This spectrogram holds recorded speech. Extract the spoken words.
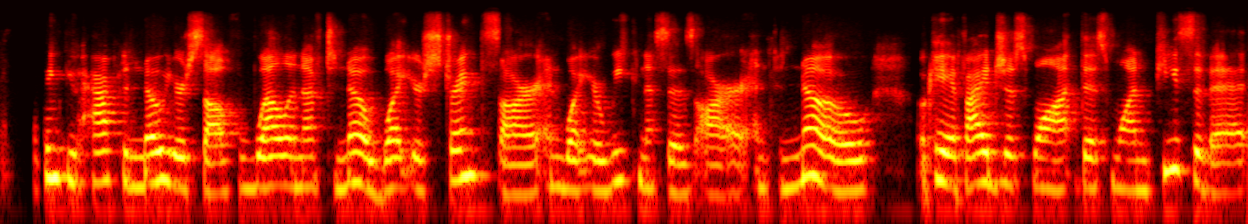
I think you have to know yourself well enough to know what your strengths are and what your weaknesses are, and to know, okay, if I just want this one piece of it,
